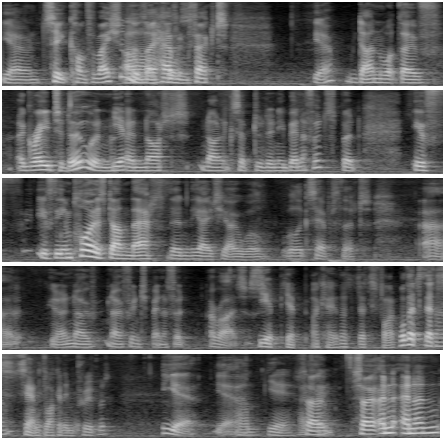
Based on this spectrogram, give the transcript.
you know, and seek confirmation Oh, that they of have in fact, you know, done what they've agreed to do and, Yep. and not not accepted any benefits. But if if the employer's done that, then the ATO will will accept that, uh, you know, no no fringe benefit arises. Yep, yep. Okay, that, that's fine. Well, that, that Um, sounds like an improvement. Yeah, yeah. Um, yeah, So, okay. so and and an,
